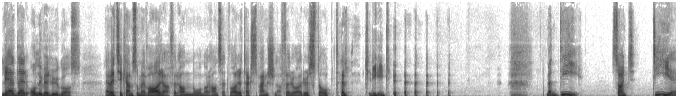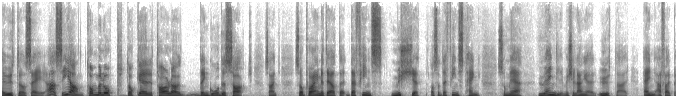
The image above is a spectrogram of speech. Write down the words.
Leder Oliver Hugås. Jeg vet ikke hvem som er vara for han nå når han sitter varetektsfengsla for å ha rusta opp til krig. Men de, sant, de er ute og sier ja, Sian, tommel opp, dere taler den gode sak. sant? Så poenget mitt er at det, det fins mye Altså, det fins ting som er uendelig mye lenger ut der enn Frp.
